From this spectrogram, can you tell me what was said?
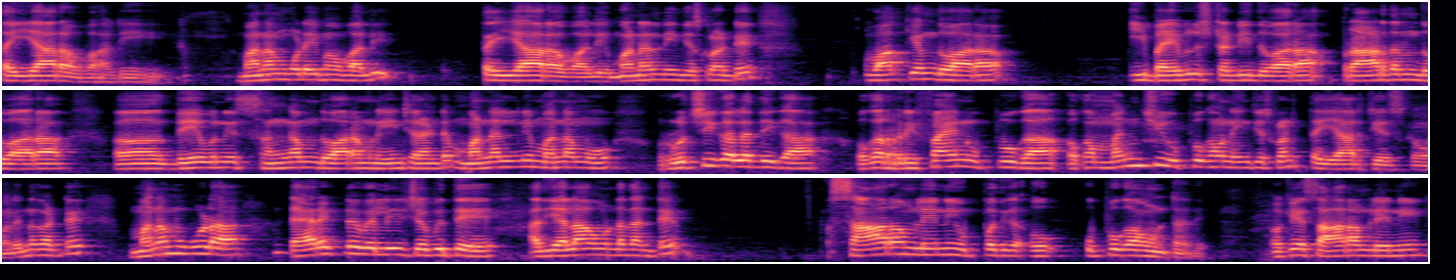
తయారవ్వాలి. మనం కూడా ఏమవ్వాలి? తయారవ్వాలి. మనల్ని ఏం చేసుకోవాలంటే వాక్యం ద్వారా ఈ బైబిల్ స్టడీ ద్వారా ప్రార్థన ద్వారా దేవుని సంఘం ద్వారా మనం ఏం చేయాలంటే మనల్ని మనము రుచిగలదిగా ఒక రిఫైన్ ఉప్పుగా ఒక మంచి ఉప్పుగా మనం ఏం చేసుకోవాలంటే తయారు చేసుకోవాలి. ఎందుకంటే మనము కూడా డైరెక్ట్ వెళ్ళి చెబితే అది ఎలా ఉండదంటే సారం లేని ఉప్పుదిగా ఉ- ఉప్పుగా ఉంటుంది. ఓకే? సారం లేని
